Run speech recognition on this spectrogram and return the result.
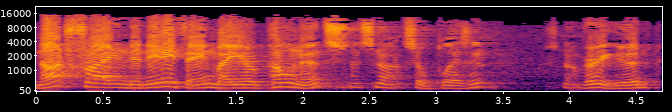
not frightened in anything by your opponents. That's not so pleasant. It's not very good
